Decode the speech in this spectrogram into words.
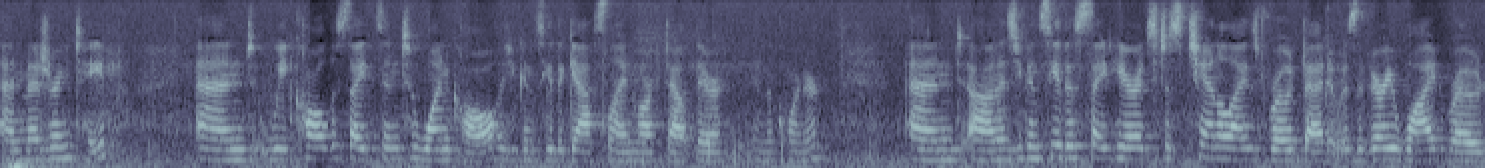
and measuring tape. And we call the sites into one call. As you can see the gas line marked out there in the corner. And um, as you can see this site here, it's just channelized roadbed. It was a very wide road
